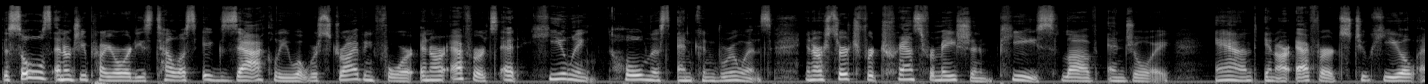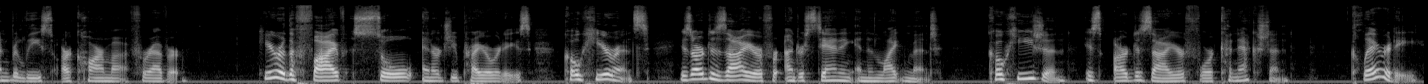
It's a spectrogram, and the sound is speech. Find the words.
The soul's energy priorities tell us exactly what we're striving for in our efforts at healing, wholeness, and congruence, in our search for transformation, peace, love, and joy, and in our efforts to heal and release our karma forever. Here are the five soul energy priorities. Coherence is our desire for understanding and enlightenment. Cohesion is our desire for connection. Clarity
